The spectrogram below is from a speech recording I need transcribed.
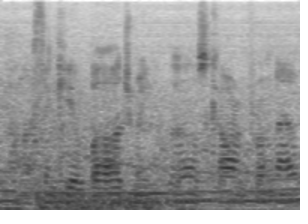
And I think he'll barge me. There's car in front now.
